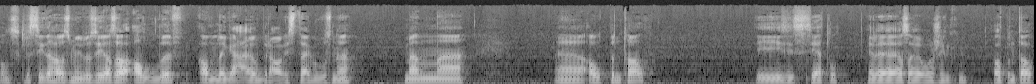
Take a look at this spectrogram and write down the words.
vanskelig å si. Det har jo så mye å si. Altså, alle anlegg er jo bra hvis det er god snø. Men uh, Alpental i Seattle, eller altså i Washington, Alpental,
